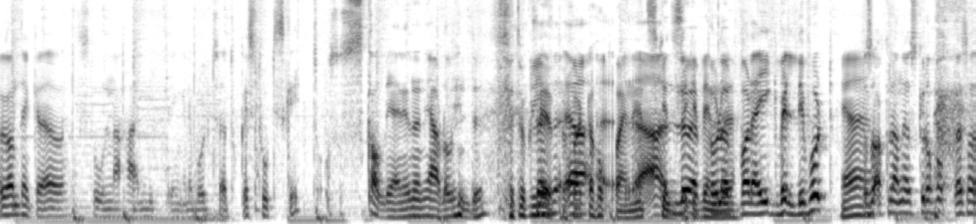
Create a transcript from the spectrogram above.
Og du kan tenke deg, Stolen er her litt lenger bort, så jeg tok et stort skritt, og så skal jeg inn i den jævla vinduet. Du tok løpefart og hoppa inn i et skuddsikkert løpe og vindu. løpe det. Gikk veldig fort. Ja, ja. Og så akkurat når jeg skulle hoppe, så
